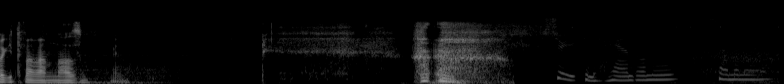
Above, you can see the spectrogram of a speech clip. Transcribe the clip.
Topa gitmemem lazım benim. Sure you can handle me, summoner?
